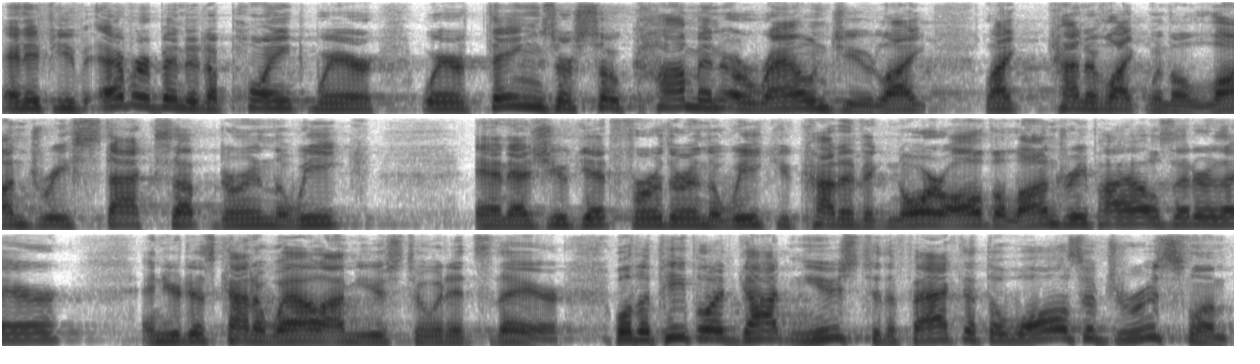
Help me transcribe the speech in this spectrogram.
And if you've ever been at a point where, where things are so common around you, like, like kind of like when the laundry stacks up during the week, and as you get further in the week, you kind of ignore all the laundry piles that are there, and you're just kind of, well, I'm used to it, it's there. Well, the people had gotten used to the fact that the walls of Jerusalem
